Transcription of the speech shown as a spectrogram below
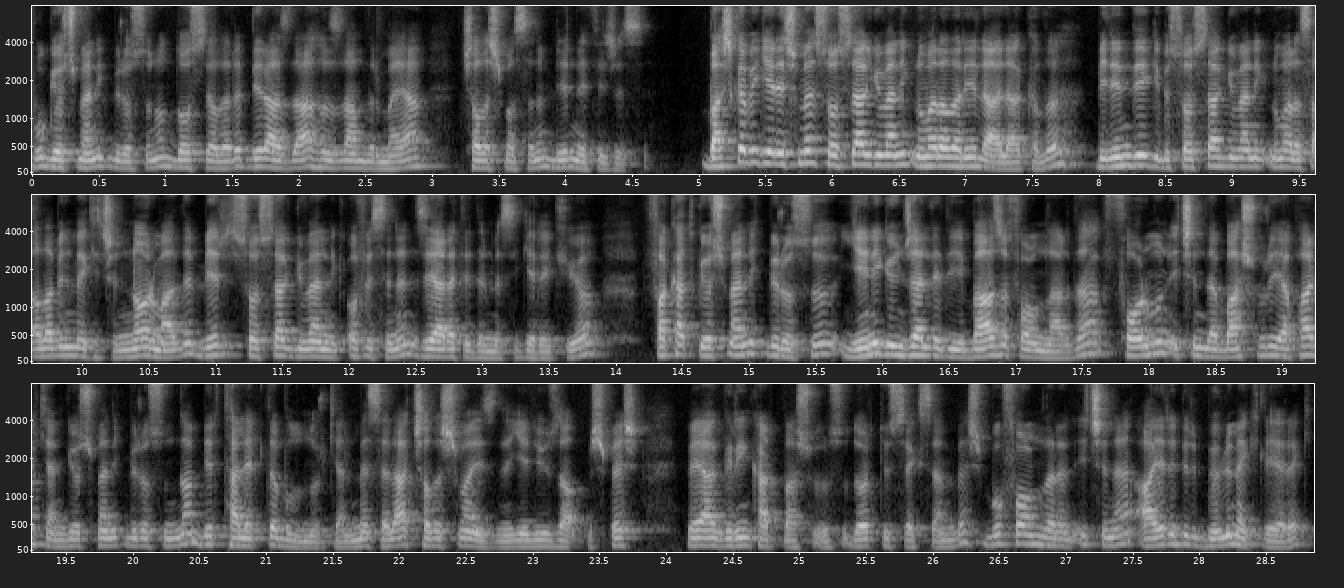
bu göçmenlik bürosunun dosyaları biraz daha hızlandırmaya çalışmasının bir neticesi. Başka bir gelişme sosyal güvenlik numaralarıyla alakalı. Bilindiği gibi sosyal güvenlik numarası alabilmek için normalde bir sosyal güvenlik ofisinin ziyaret edilmesi gerekiyor. Fakat göçmenlik bürosu yeni güncellediği bazı formlarda formun içinde başvuru yaparken göçmenlik bürosundan bir talepte bulunurken mesela çalışma izni 765 veya green card başvurusu 485 bu formların içine ayrı bir bölüm ekleyerek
